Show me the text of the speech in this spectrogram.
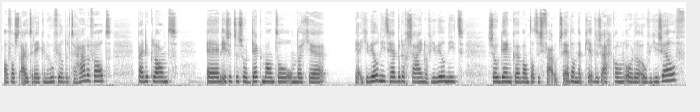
alvast uitrekenen hoeveel er te halen valt bij de klant. En is het een soort dekmantel omdat je, ja, je wil niet hebberig zijn of je wil niet zo denken, want dat is fout. Hè? Dan heb je dus eigenlijk al een oordeel over jezelf.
